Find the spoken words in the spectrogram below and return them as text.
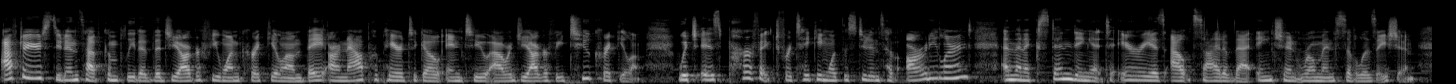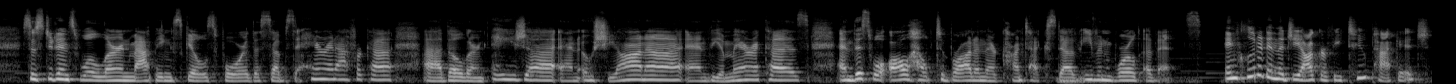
After your students have completed the Geography 1 curriculum, they are now prepared to go into our Geography 2 curriculum, which is perfect for taking what the students have already learned and then extending it to areas outside of that ancient Roman civilization. So students will learn mapping skills for the sub-Saharan Africa, uh, they'll learn Asia and Oceania and the Americas, and this will all help to broaden their context of even world events. Included in the Geography 2 package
